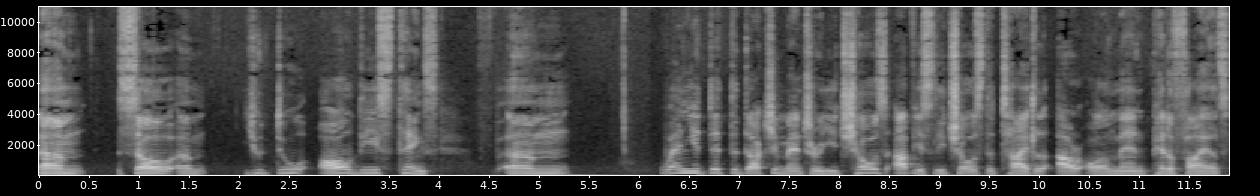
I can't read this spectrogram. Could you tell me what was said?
Um so um you do all these things. Um when you did the documentary, you chose obviously chose the title "Are All Men Pedophiles?"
